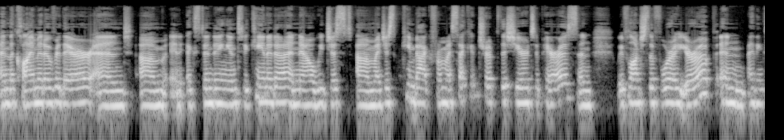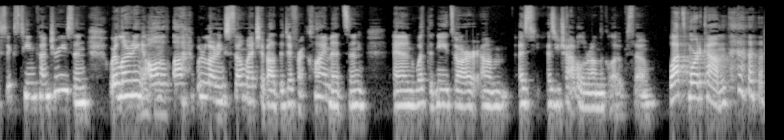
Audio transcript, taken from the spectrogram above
and the climate over there and, um, and extending into Canada. And now we just, um, I just came back from my second trip this year to Paris and we've launched Sephora Europe in I think 16 countries. And we're learning all, uh, we're learning so much about the different climates and, and what the needs are um, as as you travel around the globe. So lots more to come. and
